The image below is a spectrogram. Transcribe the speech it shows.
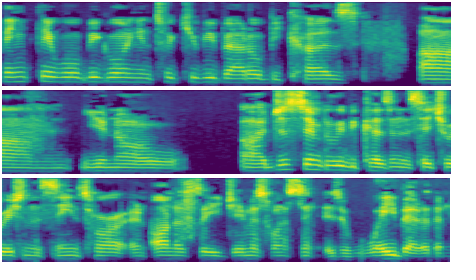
think they will be going into a QB battle because um, you know, uh, just simply because in the situation the Saints are, and honestly, Jameis Winston is way better than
